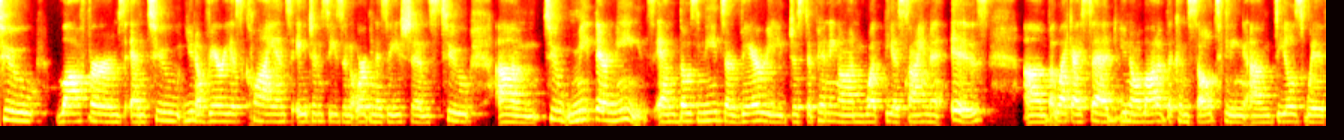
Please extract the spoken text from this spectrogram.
to law firms and to you know various clients, agencies, and organizations to um, to meet their needs, and those needs are varied just depending on what the assignment is. Um, but like I said, you know, a lot of the consulting um, deals with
